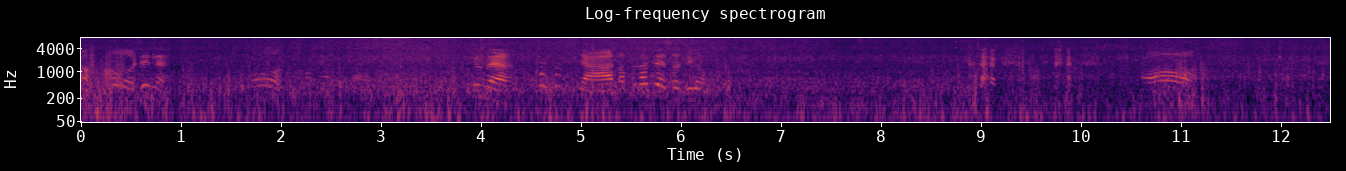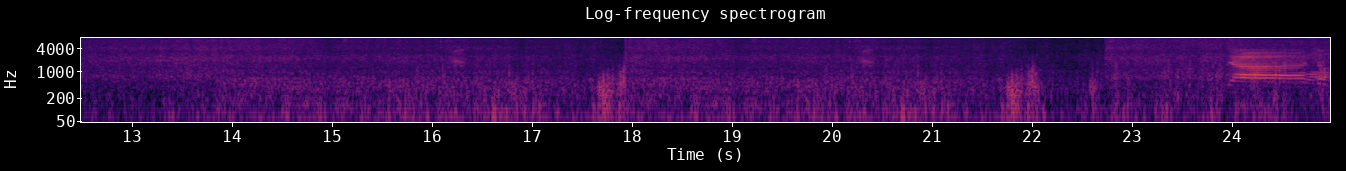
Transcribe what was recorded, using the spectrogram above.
아, 어, 어딨네. 어. 그러네. 야, 따뜻한 데서 지금. 진짜, 진짜. 어. 야, 참,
